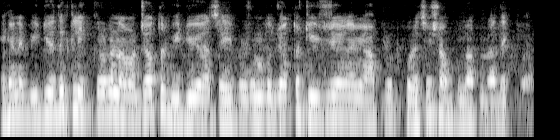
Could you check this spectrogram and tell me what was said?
এখানে ভিডিওতে ক্লিক করবেন, আমার যত ভিডিও আছে, এই পর্যন্ত যত টিউটোরিয়াল আমি আপলোড করেছি, সবগুলো আপনারা দেখতে পাবেন।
